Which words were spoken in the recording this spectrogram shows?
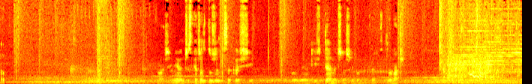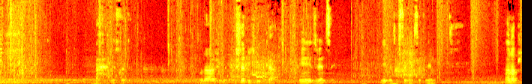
Hop. Właśnie, nie wiem, czy skacząc z dużej wysokości jakiś damage naszej bohaterce. Zobaczmy. Ach, niestety. Udało się oślepić wilka i nic więcej. Nic więcej z tego niestety nie ma. No dobrze.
